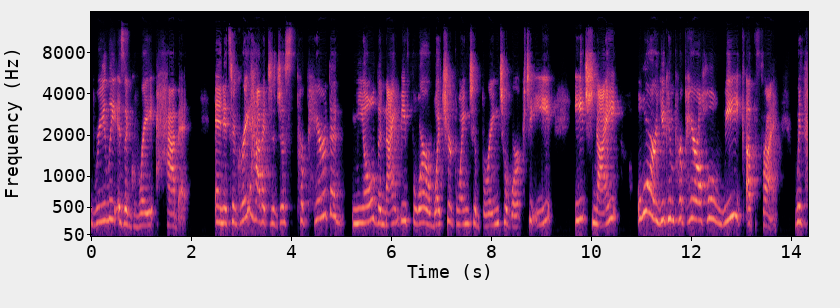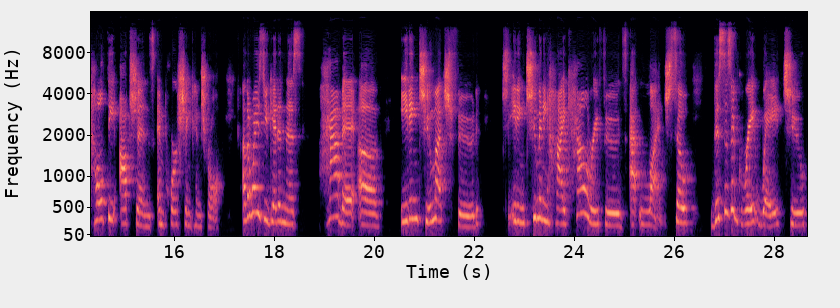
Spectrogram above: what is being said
really is a great habit. And it's a great habit to just prepare the meal the night before what you're going to bring to work to eat each night, or you can prepare a whole week up front with healthy options and portion control. Otherwise, you get in this habit of eating too much food, eating too many high calorie foods at lunch. So, this is a great way to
